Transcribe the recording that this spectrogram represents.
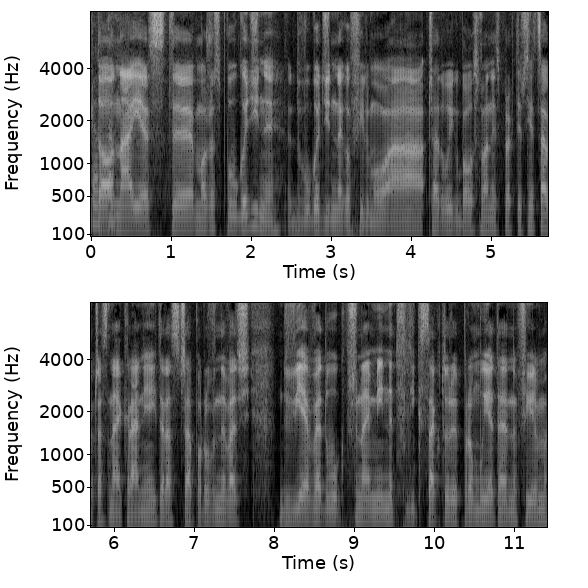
To to, ona jest e, może z pół godziny dwugodzinnego filmu, a Chadwick Boseman jest praktycznie cały czas na ekranie i teraz trzeba porównywać dwie według przynajmniej Netflixa, który promuje ten film,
